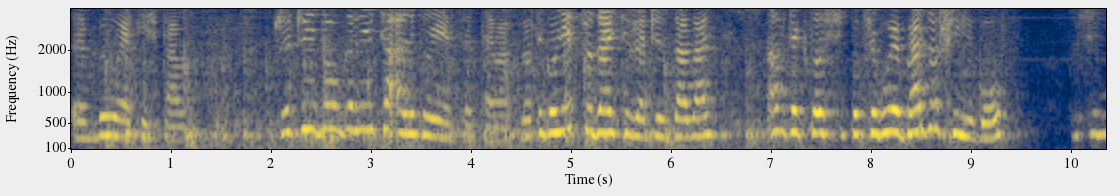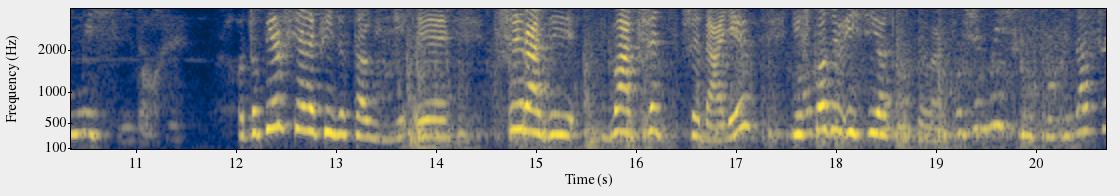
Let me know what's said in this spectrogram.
e, były jakieś tam rzeczy do ogarnięcia, ale to nie jest ten temat. Dlatego nie sprzedajcie rzeczy z zadań. Nawet jak ktoś potrzebuje bardzo szlingów, To się myśli trochę. o to pierwsze lepiej zostawić e, trzy razy dwa przed sprzedaniem, niż potem iść i odkupywać. Bo się myśli trochę. Zawsze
